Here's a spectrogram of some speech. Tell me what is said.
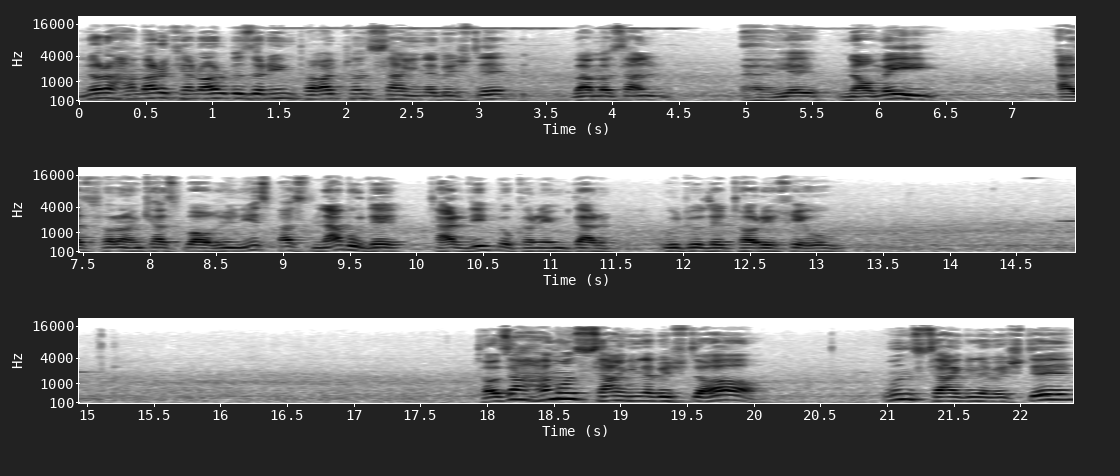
اینا رو همه رو کنار بذاریم فقط چون سنگ نوشته و مثلا یه نامه ای از فلان کس باقی نیست پس نبوده تردید بکنیم در وجود تاریخی او. تازه همون سنگ نوشته ها اون سنگ نوشته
